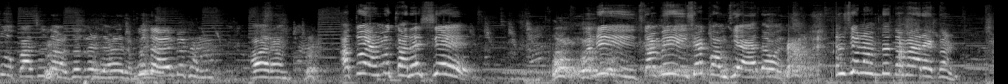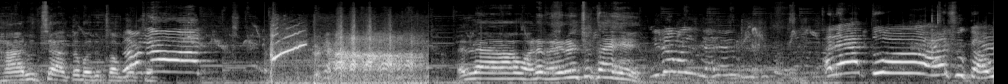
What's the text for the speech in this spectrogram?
તું પાછો તો અડધો ત્રણ જણા રમવા જાય બે ખાલી હા રમ આ તો એમ કરે છે. અને તમે છે કોમથી આયા હતા હોય શું નામ તો તમારે કણ સારું છે આ તો બધું કમ્પ્લીટ છે રામનાથ એટલે રહી રહી છું થાય હે. અલે તું શું કહું?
